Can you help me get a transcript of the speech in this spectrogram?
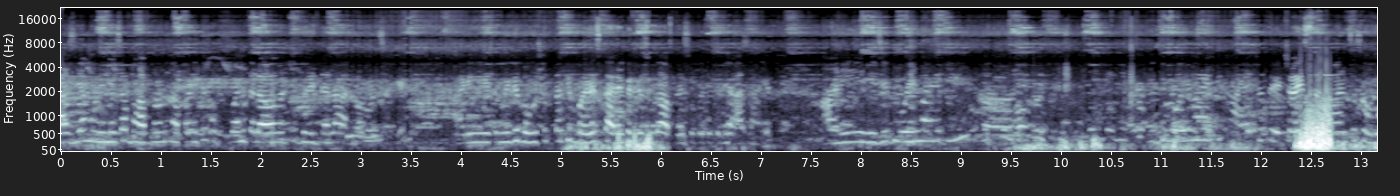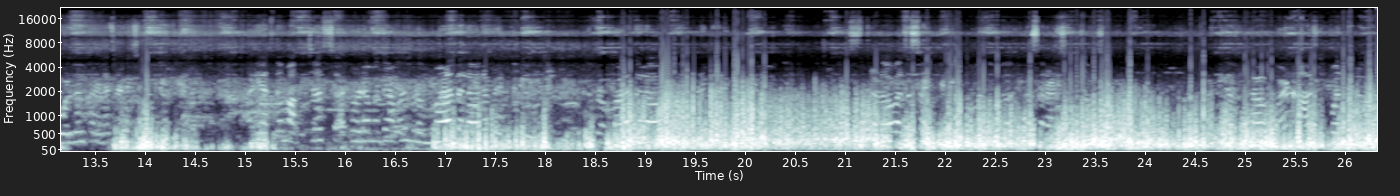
आज या मोहिमेचा भाग म्हणून आपण इथे उपवन तलावावरती भेट द्यायला आलो आहोत. आणि तुम्ही इथे बघू शकता की बरेच कार्यकर्ते सुद्धा आपल्यासोबत इकडे आज आहेत. आणि ही जी मोहीम आहे ती ही जी मोहीम आहे ती ठाण्याच्या त्रेचाळीस तलावांचं संवर्धन करण्यासाठी सुरू केली आहे. आणि आता मागच्याच आठवड्यामध्ये आपण ब्रह्माळा तलावाला भेट दिली तलावाचं आणि आता आपण दोन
